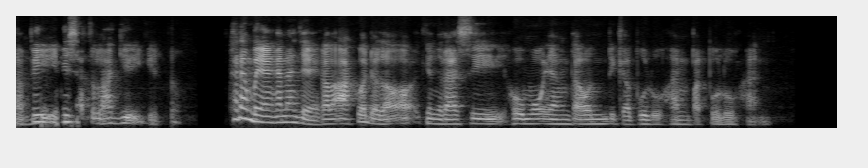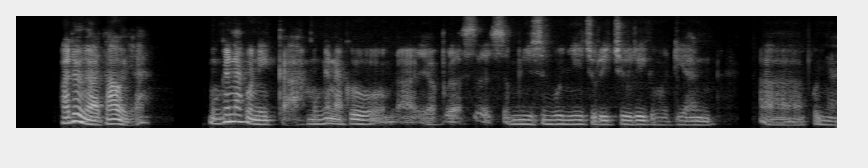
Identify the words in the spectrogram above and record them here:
Tapi ini satu lagi gitu. Sekarang bayangkan aja ya, kalau aku adalah generasi homo yang tahun 30-an, 40-an. Aduh nggak tahu ya, mungkin aku nikah, mungkin aku, eee, ya se sembunyi-sembunyi, curi-curi, kemudian, eee, punya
